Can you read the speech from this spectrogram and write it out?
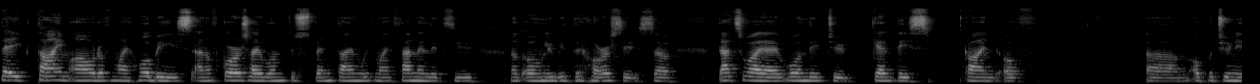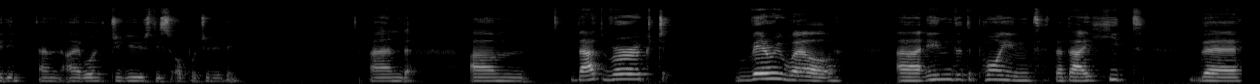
take time out of my hobbies. And of course I want to spend time with my family too not only with the horses. So that's why I wanted to get this kind of um, opportunity and I wanted to use this opportunity. And um, that worked very well uh, in the point that I hit the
